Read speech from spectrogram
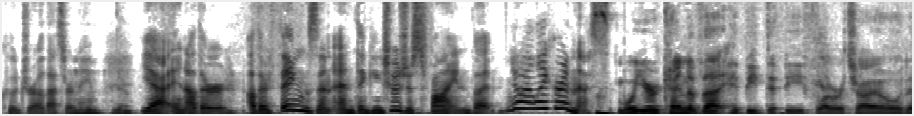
Kudrow, that's her name, yeah. yeah, and other other things, and and thinking she was just fine. But you know, I like her in this. Well, you're kind of that hippy dippy flower child. Uh,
